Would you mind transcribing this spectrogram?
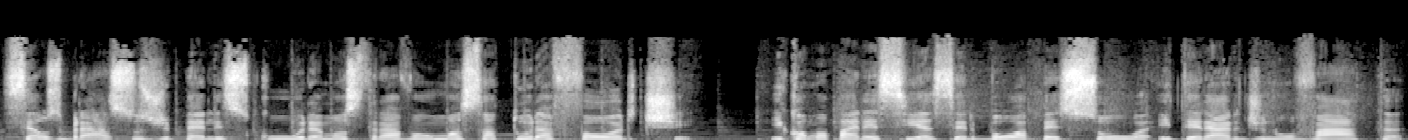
Seus braços de pele escura mostravam uma ossatura forte. E como parecia ser boa pessoa e ter ar de novata,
